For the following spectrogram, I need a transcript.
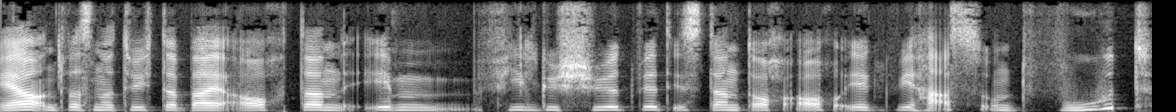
Ja, und was natürlich dabei auch dann eben viel geschürt wird, ist dann doch auch irgendwie Hass und Wut.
